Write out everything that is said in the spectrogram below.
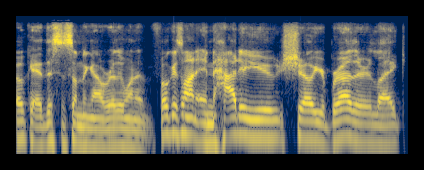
okay, this is something I really want to focus on? And how do you show your brother like?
